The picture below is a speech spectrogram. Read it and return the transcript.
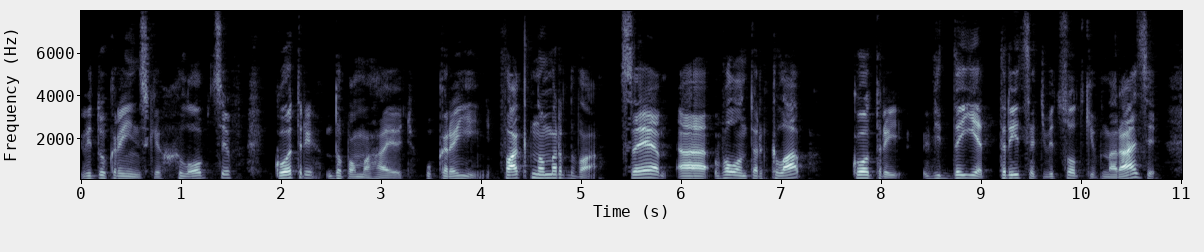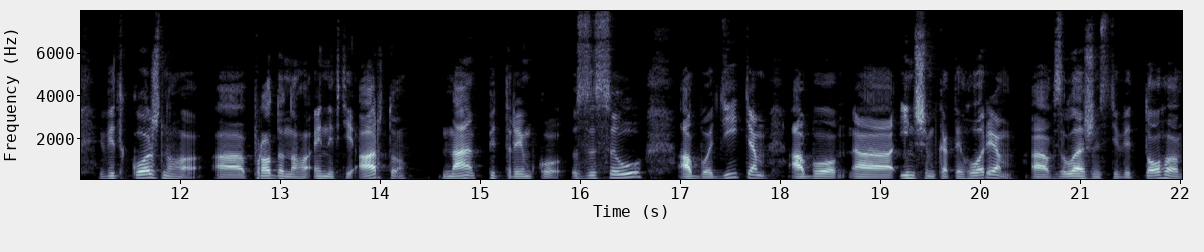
від українських хлопців, котрі допомагають Україні. Факт номер два: це е, Volunteer Club, котрий віддає 30% наразі від кожного е, проданого NFT арту на підтримку ЗСУ або дітям, або а, іншим категоріям, а, в залежності від того,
